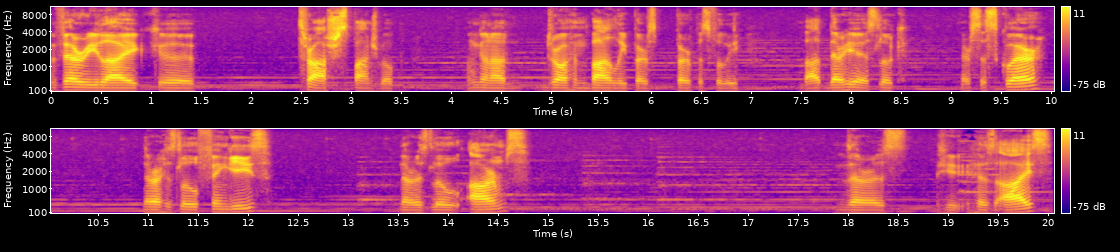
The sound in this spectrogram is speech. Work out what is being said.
very like uh, trash SpongeBob. I'm gonna draw him badly purposefully. But there he is, look. There's a square. There are his little thingies. There are his little arms. There is he, his eyes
